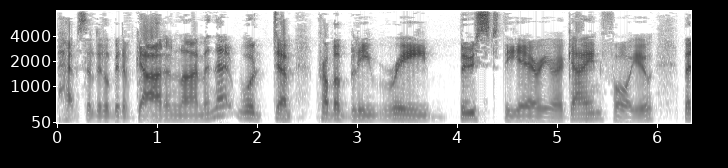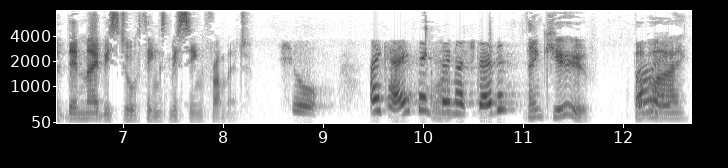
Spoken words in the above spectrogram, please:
perhaps a little bit of garden lime, and that would um, probably re-boost the area again for you. But there may be still things missing from it. Sure. Okay, thanks very much, David. Thank you. Bye Bye. bye.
